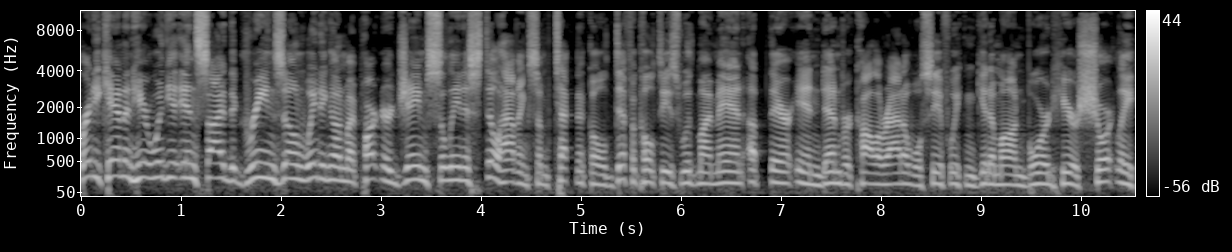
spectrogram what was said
Brady Kannon here with you inside the green zone, waiting on my partner James Salinas. Still having some technical difficulties with my man up there in Denver, Colorado. We'll see if we can get him on board here shortly.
